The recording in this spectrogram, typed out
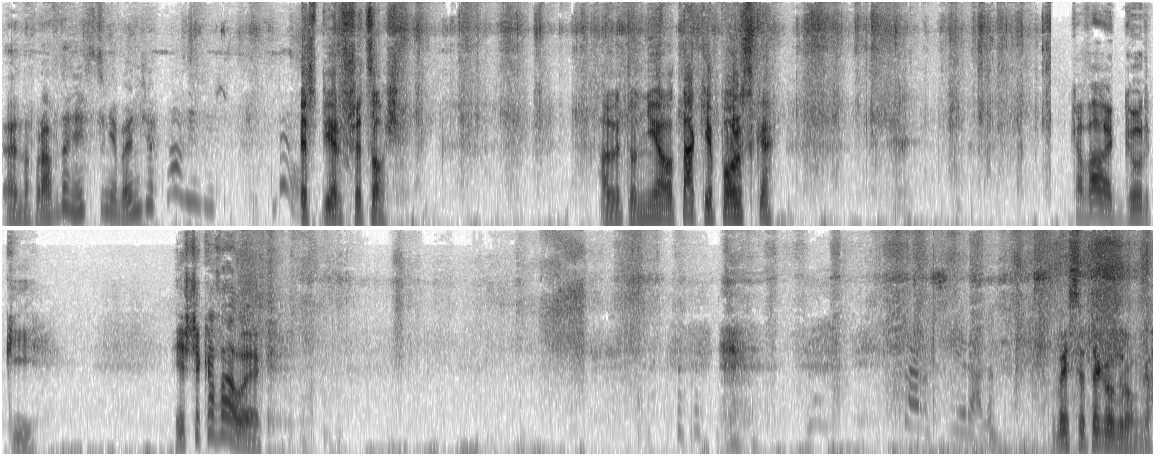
E, naprawdę? Nic tu nie będzie? No widzisz. jest pierwsze coś. Ale to nie o takie Polskę. Kawałek górki. Jeszcze kawałek. Weź se tego drąga.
